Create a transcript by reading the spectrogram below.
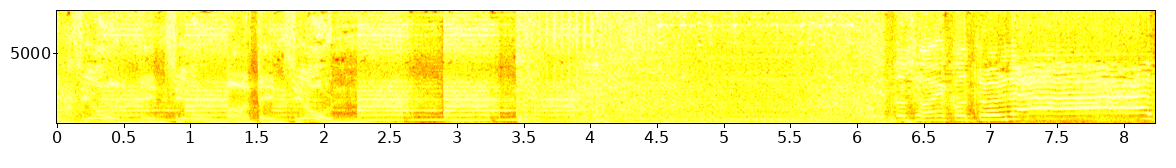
Atención, atención, atención. Esto se va a controlar.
